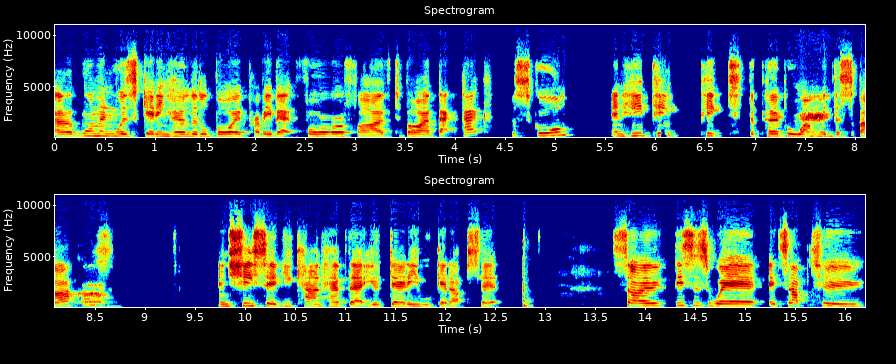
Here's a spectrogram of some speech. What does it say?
a woman was getting her little boy, probably about four or five, to buy a backpack for school, and he pick, picked the purple one with the sparkles. And she said, You can't have that, your daddy will get upset. So, this is where it's up to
